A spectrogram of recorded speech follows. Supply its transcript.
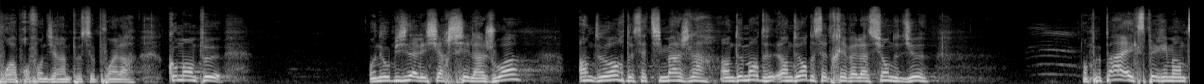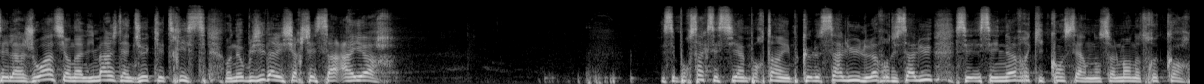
pour approfondir un peu ce point-là. Comment on peut... On est obligé d'aller chercher la joie en dehors de cette image-là, en dehors, de, en dehors de cette révélation de Dieu. On ne peut pas expérimenter la joie si on a l'image d'un Dieu qui est triste. On est obligé d'aller chercher ça ailleurs. C'est pour ça que c'est si important et que le salut, l'œuvre du salut, c'est une œuvre qui concerne non seulement notre corps,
